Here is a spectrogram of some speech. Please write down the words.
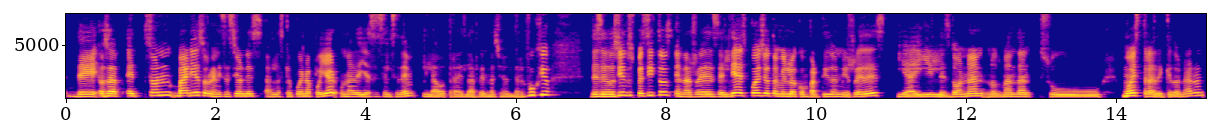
de, o sea, eh, son varias organizaciones a las que pueden apoyar. Una de ellas es el CEDEM y la otra es la Red Nacional de Refugio. Desde 200 pesitos en las redes del día después, yo también lo he compartido en mis redes y ahí les donan, nos mandan su muestra de que donaron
